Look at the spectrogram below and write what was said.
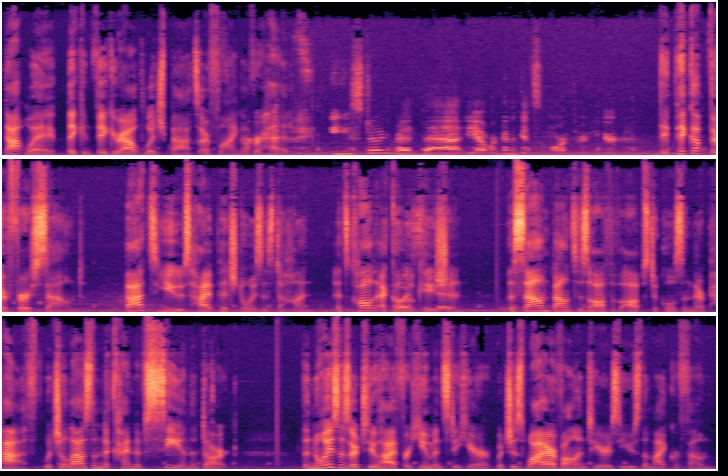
That way, they can figure out which bats are flying overhead. Eastern red bat. Yeah, we're gonna get some more through here. They pick up their first sound. Bats use high pitched noises to hunt. It's called oh, echolocation. the sound bounces off of obstacles in their path, which allows them to kind of see in the dark. The noises are too high for humans to hear, which is why our volunteers use the microphone.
